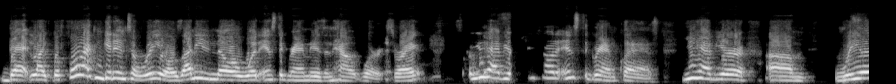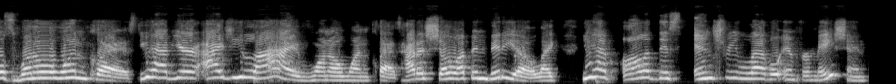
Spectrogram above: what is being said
that like before I can get into reels, I need to know what Instagram is and how it works, right? So you have your intro to Instagram class, you have your um, Reels 101 class. You have your IG Live 101 class, how to show up in video. Like you have all of this entry level information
